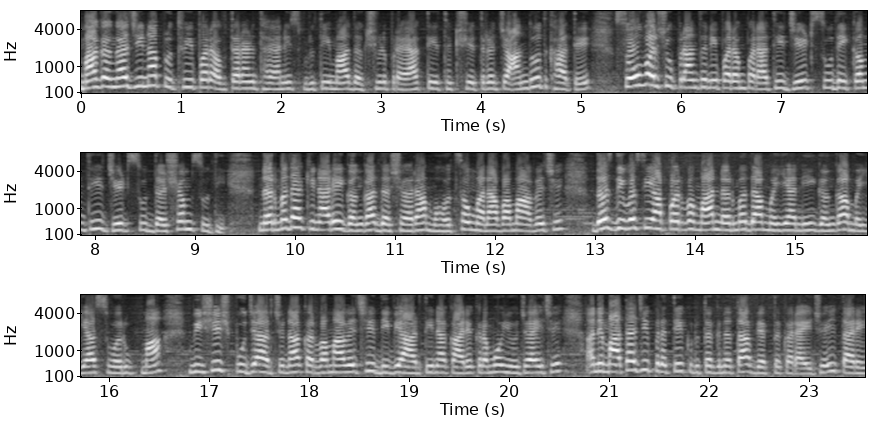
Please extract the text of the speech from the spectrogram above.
માં ગંગાજીના પૃથ્વી પર અવતરણ થયાની સ્મૃતિમાં દક્ષિણ પ્રયાગ તીર્થ ક્ષેત્ર ચાંદોદ ખાતે સો વર્ષ ઉપરાંતની પરંપરાથી જેઠ સુદ એકમથી જેઠ સુદ દશમ સુધી નર્મદા કિનારે ગંગા દશહરા મહોત્સવ મનાવવામાં આવે છે. દસ દિવસીય આ પર્વમાં નર્મદા મૈયાની ગંગા મૈયા સ્વરૂપમાં વિશેષ પૂજા અર્ચના કરવામાં આવે છે. દિવ્ય આરતીના કાર્યક્રમો યોજાય છે અને માતાજી પ્રત્યે કૃતજ્ઞતા વ્યક્ત કરાય છે. ત્યારે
